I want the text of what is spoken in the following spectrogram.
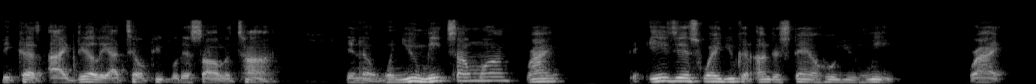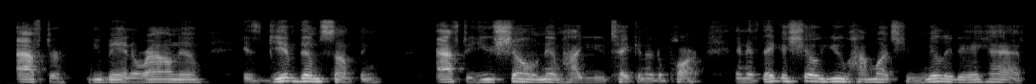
Because ideally i tell people this all the time you know when you meet someone right the easiest way you can understand who you meet right after you being around them is give them something after you shown them how you taking it apart. And if they can show you how much humility they have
